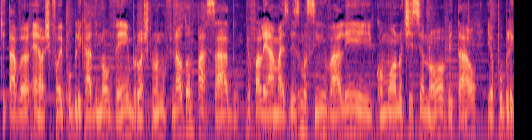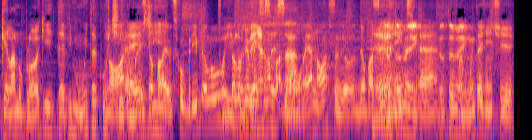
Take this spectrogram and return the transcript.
que tava, é, eu acho que foi publicado em novembro, acho que no final do ano passado, eu falei, ah, mas mesmo assim vale como uma notícia nova e tal. E eu publiquei lá no blog e teve muita curtida, Não, é mais isso que eu de. falei. Eu descobri pelo, Foi- pelo foi bem Padrão. acessado. É, nossa, deu, deu bastante É, eu gente. também, é, eu também. foi Muita gente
